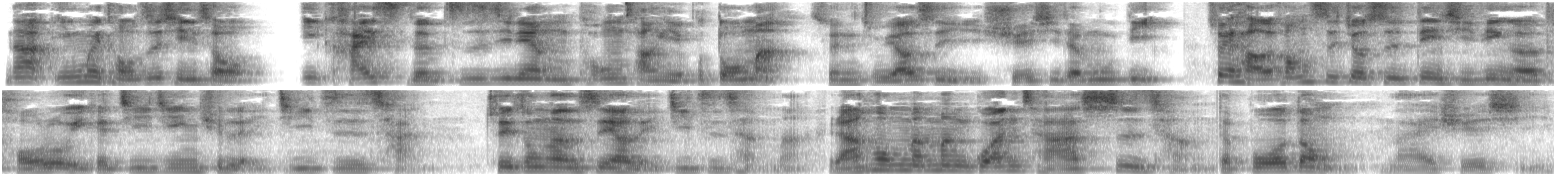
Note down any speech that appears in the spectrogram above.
那因为投资新手一开始的资金量通常也不多嘛，所以你主要是以学习的目的。最好的方式就是定期定额投入一个基金去累积资产，最重要的是要累积资产嘛，然后慢慢观察市场的波动来学习。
